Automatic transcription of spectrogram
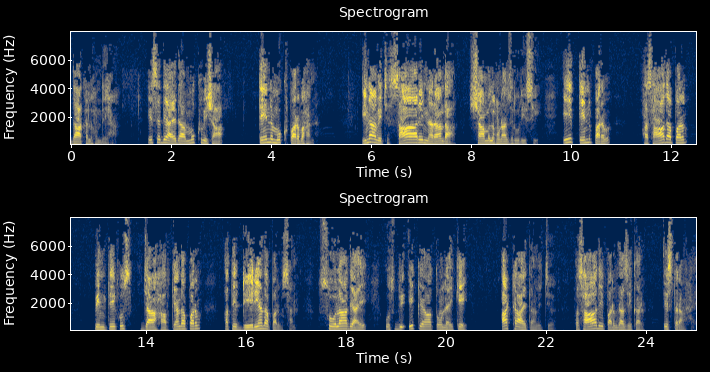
ਦਾਖਲ ਹੁੰਦੇ ਹਾਂ। ਇਸ ਅਧਿਆਏ ਦਾ ਮੁੱਖ ਵਿਸ਼ਾ ਤਿੰਨ ਮੁੱਖ ਪਰਵ ਹਨ। ਇਹਨਾਂ ਵਿੱਚ ਸਾਰੇ ਨਰਾਂ ਦਾ ਸ਼ਾਮਲ ਹੋਣਾ ਜ਼ਰੂਰੀ ਸੀ। ਇਹ ਤਿੰਨ ਪਰਵ ਫਸਾਦ ਦਾ ਪਰਵ ਪਿੰਤੇਕੁਸ ਜਾਂ ਹਫ਼ਤਿਆਂ ਦਾ ਪਰਵ ਅਤੇ ਡੇਰਿਆਂ ਦਾ ਪਰਵ ਸਨ। 16 ਅਧਿਆਏ ਉਸ ਦੀ 1 ਆਇਤ ਤੋਂ ਲੈ ਕੇ 8 ਆਇਤਾਂ ਵਿੱਚ ਫਸਾਦ ਦੇ ਪਰਵ ਦਾ ਜ਼ਿਕਰ ਇਸ ਤਰ੍ਹਾਂ ਹੈ।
